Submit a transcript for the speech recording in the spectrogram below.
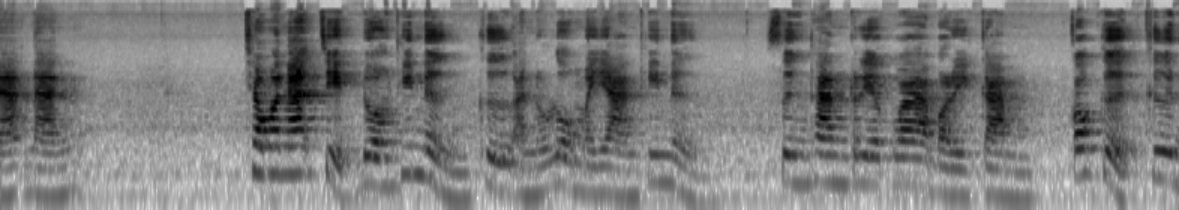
นะนั้น ชวนะจิตดวงที่หนึ่งคืออนุโลมยานที่หนึ่งซึ่งท่านเรียกว่าบริกรรมก็เกิดขึ้น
